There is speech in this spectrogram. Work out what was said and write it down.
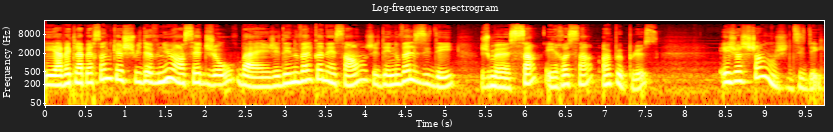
Et avec la personne que je suis devenue en sept jours, ben, j'ai des nouvelles connaissances, j'ai des nouvelles idées, je me sens et ressens un peu plus et je change d'idée.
